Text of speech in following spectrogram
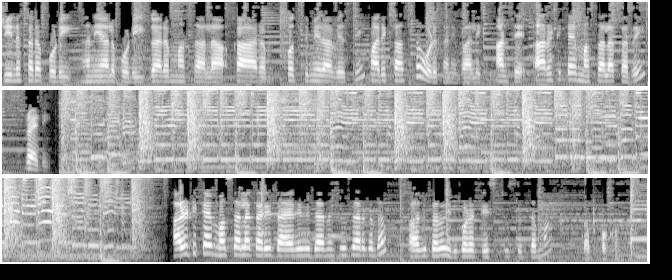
జీలకర్ర పొడి ధనియాల పొడి గరం మసాలా కారం కొత్తిమీర వేసి మరి కాస్త ఉడకనివ్వాలి. అంతే. అరటికాయ మసాలా కర్రీ రెడీ. అరటికాయ మసాలా కర్రీ తయారీ విధానం చూసారు కదా? రాజు గారు ఇది కూడా టేస్ట్ చూసిద్దామా? తప్పకుండా.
